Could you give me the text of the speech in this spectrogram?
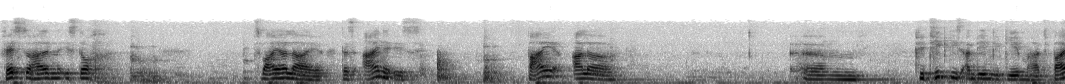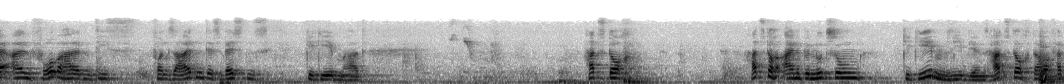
festzuhalten ist doch, zweierlei. Das eine ist, bei aller ähm, Kritik, die es an dem gegeben hat, bei allen Vorbehalten, die es von Seiten des Westens gegeben hat, hat es doch, doch eine Benutzung gegeben Libyens, hat doch, darauf hat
